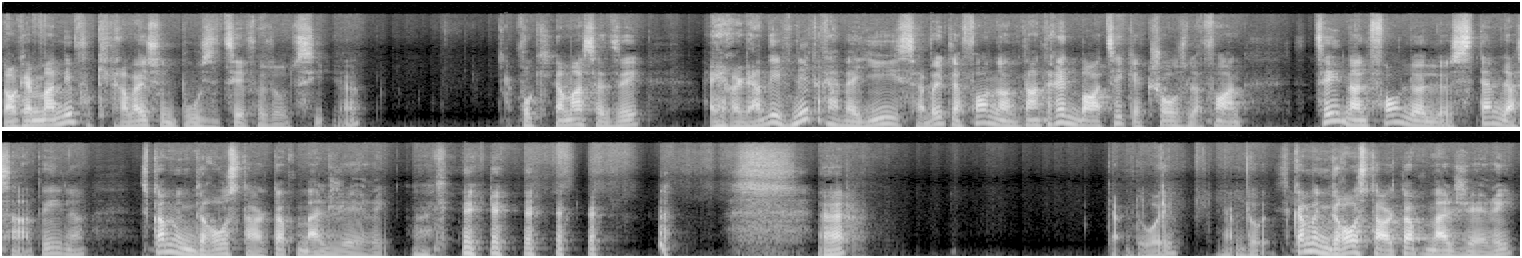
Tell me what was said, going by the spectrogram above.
Donc, à un moment donné, il faut qu'ils travaillent sur le positif, eux autres aussi. Hein? Il faut qu'ils commencent à dire Hey, regardez, venez travailler, ça va être le fun. On est en train de bâtir quelque chose de fun. Tu sais, dans le fond, le, système de la santé, c'est comme une grosse start-up mal gérée. hein? C'est comme une grosse start-up mal gérée.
